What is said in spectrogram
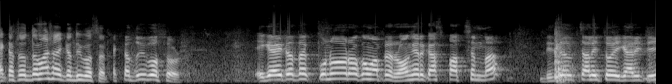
একটা চোদ্দ মাস আর একটা দুই বছর। একটা দুই বছর। এই গাড়িটাতে কোনো রকম আপনি রঙের কাজ পাচ্ছেন না। ডিজেল চালিত এই গাড়িটি।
